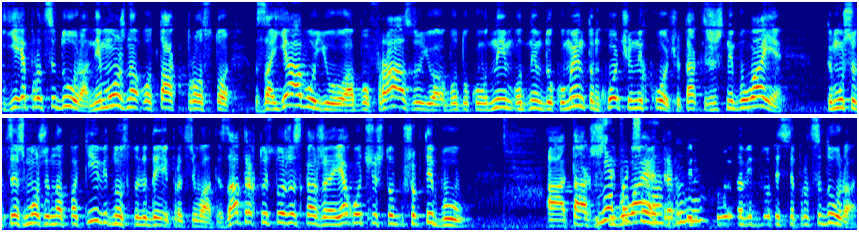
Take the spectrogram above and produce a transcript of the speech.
є процедура. Не можна отак просто заявою або фразою, або одним, одним документом хочу, не хочу. Так же ж не буває. Тому що це ж може навпаки відносно людей працювати. Завтра хтось теж скаже, я хочу, щоб, щоб ти був. А так же ж Я не буває. почула. Треба Мгм. повинна відбутися процедура.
